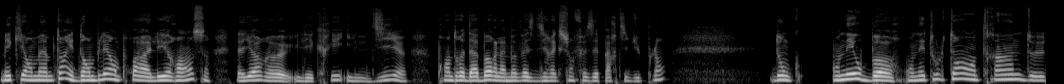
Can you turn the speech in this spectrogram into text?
mais qui en même temps est d'emblée en proie à l'errance. D'ailleurs, il écrit, il dit, prendre d'abord la mauvaise direction faisait partie du plan. Donc on est au bord, on est tout le temps en train de,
